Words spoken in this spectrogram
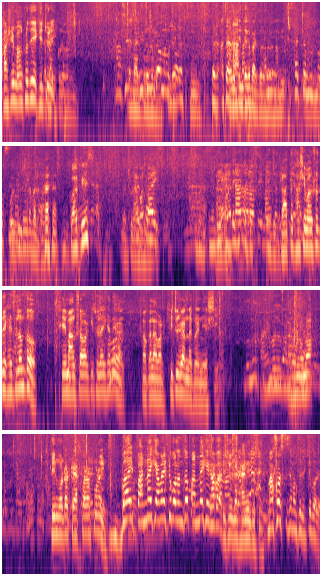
খাসির মাংস দিয়ে খিচুড়ি। আচ্ছা তিন থেকে বাইর করে ফেলেন আমি কয় পিস রাতে খাসি মাংস দিয়ে খাইছিলাম তো সেই মাংস আবার কিছু রেখে দিয়ে সকালে আবার খিচুড়ি রান্না করে নিয়ে আসছি। তিন ঘণ্টা ট্র্যাক করার পরে ভাই পান্নাই কি? আমার একটু বলেন তো পান্নাই কি খাবার? খিচুড়িটা খাই নিতেছি। মাংস আসতেছে মাংস দিচ্ছে পরে।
